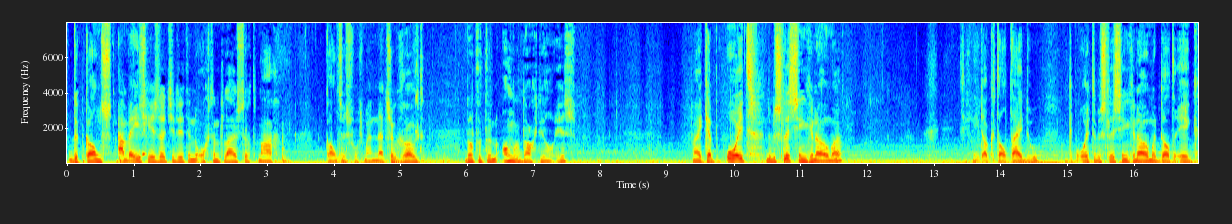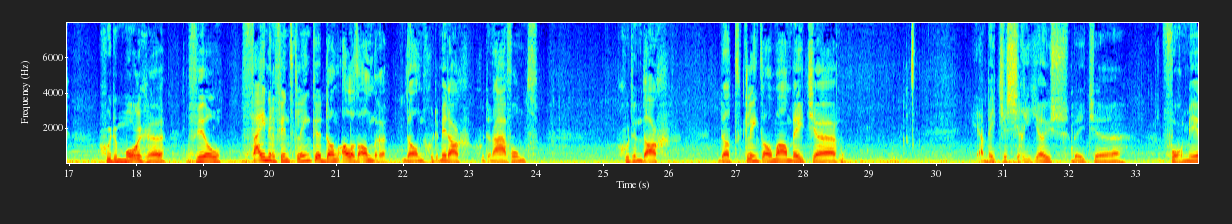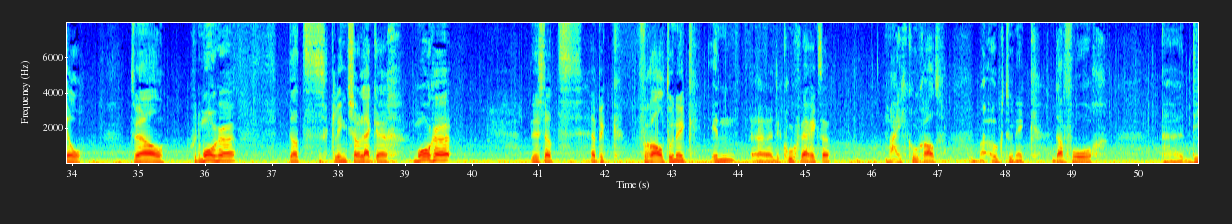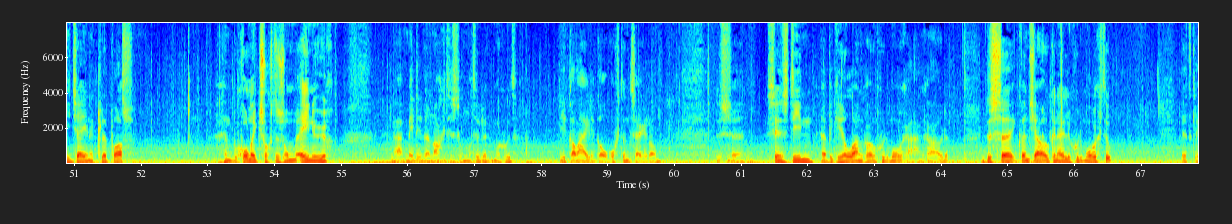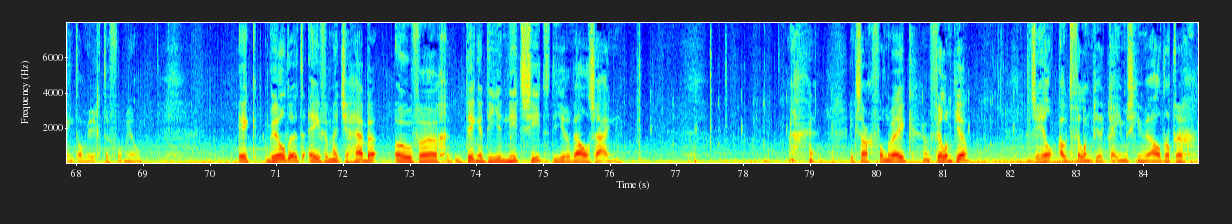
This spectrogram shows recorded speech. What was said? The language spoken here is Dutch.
de kans aanwezig is dat je dit in de ochtend luistert, maar de kans is volgens mij net zo groot dat het een ander dagdeel is. Maar ik heb ooit de beslissing genomen. Ik zeg niet dat ik het altijd doe. Ik heb ooit de beslissing genomen dat ik goedemorgen veel fijner vind klinken dan al het andere. Dan goedemiddag, goedenavond, goedendag. Dat klinkt allemaal een beetje, ja, een beetje serieus, een beetje formeel. Terwijl goedemorgen, dat klinkt zo lekker morgen. Dus dat heb ik vooral toen ik in uh, de kroeg werkte, mijn eigen kroeg had. Maar ook toen ik daarvoor uh, DJ in een club was. En begon ik ochtends om 1 uur. Ja, midden in de nacht is het natuurlijk, maar goed. Je kan eigenlijk al ochtend zeggen dan. Dus uh, sindsdien heb ik heel lang gewoon goedemorgen aangehouden. Dus uh, ik wens jou ook een hele goede morgen toe. Dit klinkt dan weer te formeel. Ik wilde het even met je hebben over dingen die je niet ziet, die er wel zijn. ik zag van de week een filmpje. Het is een heel oud filmpje, ken je misschien wel. Dat er,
